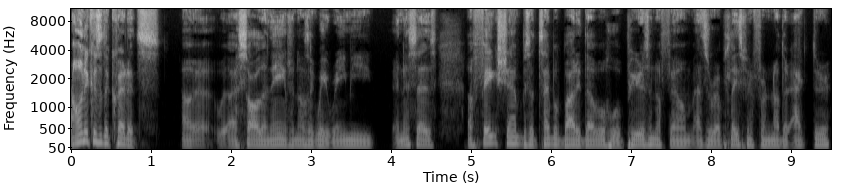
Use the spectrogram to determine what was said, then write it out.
only because of the credits. Uh, I saw the names and I was like, wait, Raimi. And it says a fake Shemp is a type of body double who appears in a film as a replacement for another actor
